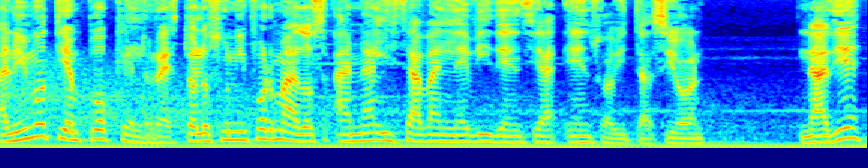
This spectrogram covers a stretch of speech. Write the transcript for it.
al mismo tiempo que el resto de los uniformados analizaban la evidencia en su habitación. Nadie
